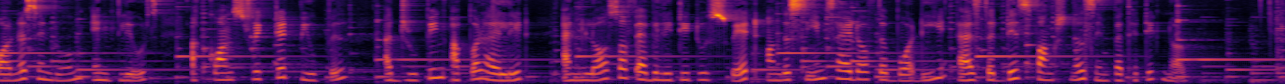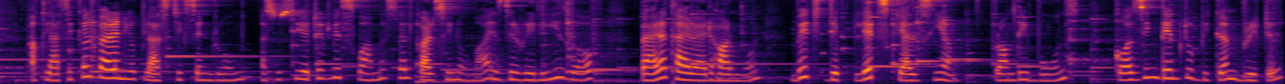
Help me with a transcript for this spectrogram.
Horner syndrome includes a constricted pupil, a drooping upper eyelid, and loss of ability to sweat on the same side of the body as the dysfunctional sympathetic nerve. A classical paraneoplastic syndrome associated with squamous cell carcinoma is the release of parathyroid hormone which depletes calcium from the bones, causing them to become brittle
